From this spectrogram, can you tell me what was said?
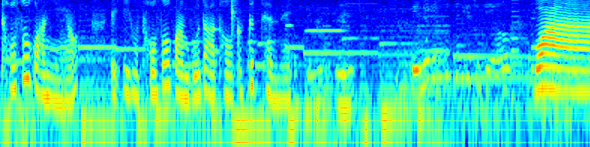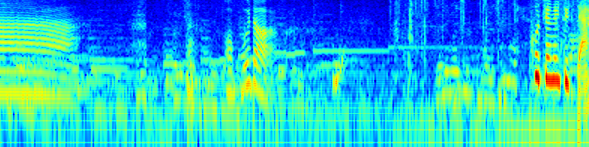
도서관이에요? 이- 이거 도서관보다 더 깨끗했네. 메뉴를 선택해주세요. 와. 어, 물다. 포장을 뜯다.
